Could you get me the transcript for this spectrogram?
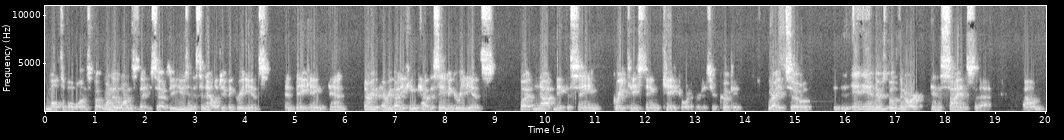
multiple ones, but one of the ones that you said was you're using this analogy of ingredients and baking, and every everybody can have the same ingredients, but not make the same great tasting cake or whatever it is you're cooking, right? Yes. So, and, and, there's both an art and a science to that. Um,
